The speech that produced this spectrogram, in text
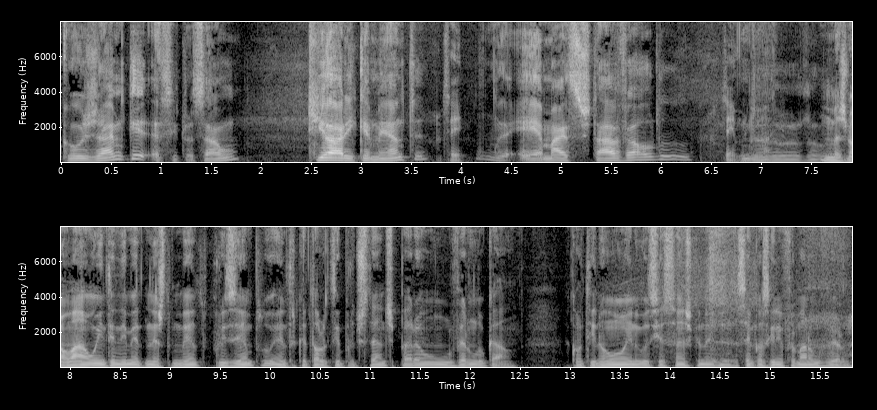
com o Jaime que a situação, teoricamente, Sim, é mais estável do, sim, do- do- do- Mas não há um entendimento neste momento, por exemplo, entre católicos e protestantes para um governo local. Continuam em negociações que sem conseguirem formar um governo.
